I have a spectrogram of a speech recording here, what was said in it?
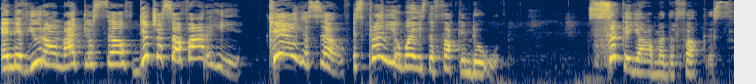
And if you don't like yourself, get yourself out of here. Kill yourself. It's plenty of ways to fucking do it. Sick of y'all motherfuckers.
